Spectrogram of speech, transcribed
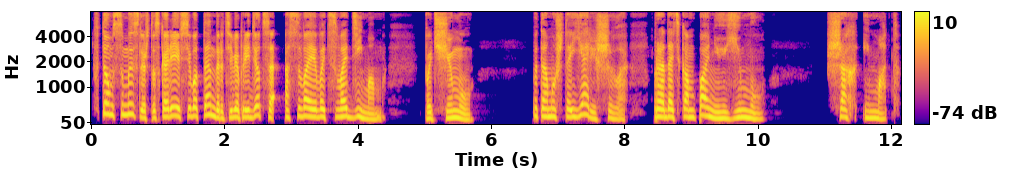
В том смысле, что, скорее всего, тендер тебе придется осваивать с Вадимом. Почему? Потому что я решила, продать компанию ему. Шах и мат.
